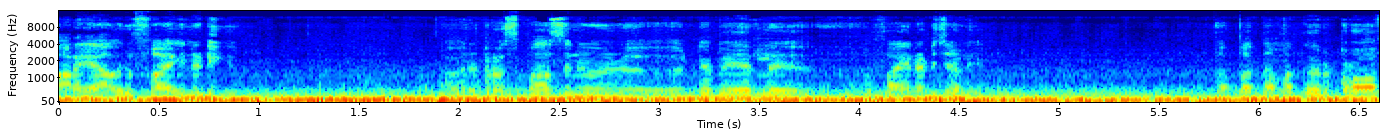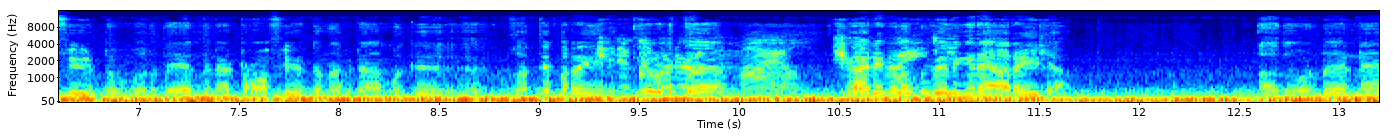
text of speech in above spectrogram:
പറയാം അവർ ഫൈൻ അടിക്കും. അവർ ട്രസ് പാസിന്റെ പേരിൽ ഫൈൻ അടിച്ചളിയും അപ്പം നമുക്കൊരു ട്രോഫി കിട്ടും. വെറുതെ എന്തിനാ ട്രോഫി കിട്ടുന്ന പിന്നെ നമുക്ക് സത്യം പറയാം എനിക്ക് ഇവിടുത്തെ കാര്യങ്ങളൊന്നും വലിയ വലിങ്ങനെ അറിയില്ല. അതുകൊണ്ട് തന്നെ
